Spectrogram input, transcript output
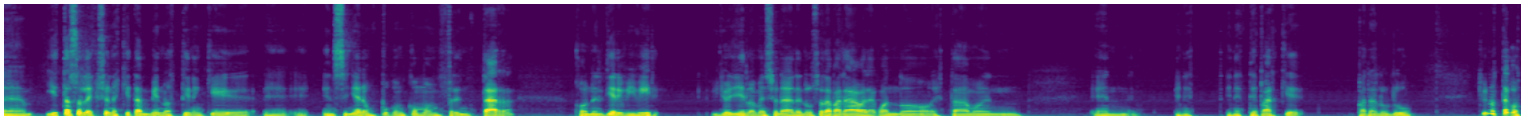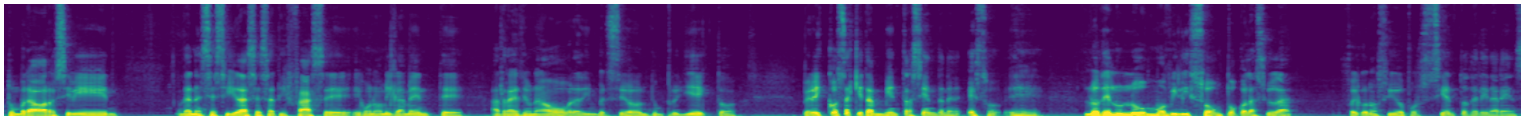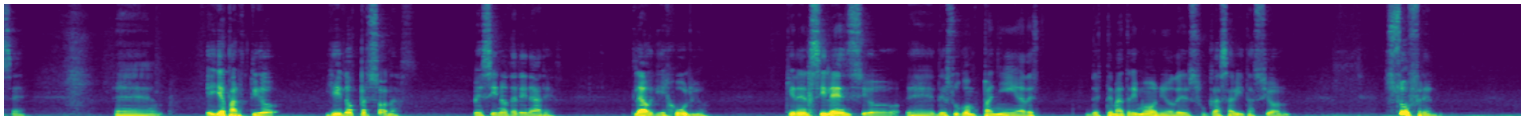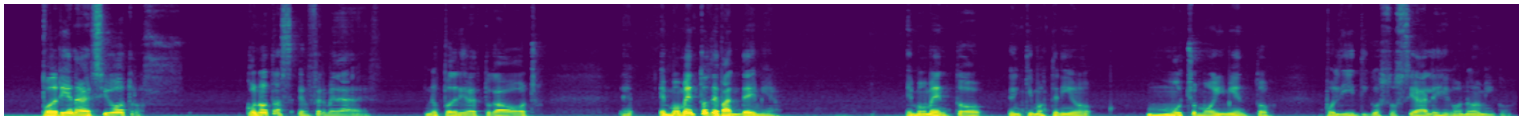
Em, y estas son lecciones que también nos tienen que eh, eh, enseñar un poco en cómo enfrentar con el diario vivir. Yo ayer lo mencionaba en el uso de la palabra cuando estábamos en, en, en, est- en este parque para Lulú, que uno está acostumbrado a recibir la necesidad se satisface económicamente a través de una obra de inversión, de un proyecto, pero hay cosas que también trascienden en eso. Eh, lo de Lulú movilizó un poco la ciudad, fue conocido por cientos de linarenses. Eh, ella partió y hay dos personas, vecinos de Linares, Claudia y Julio, que en el silencio eh, de su compañía, de, de este matrimonio, de su casa habitación, sufren. Podrían haber sido otros, con otras enfermedades, nos podría haber tocado otro. Eh, en momentos de pandemia, en momentos en que hemos tenido muchos movimientos políticos, sociales, económicos,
